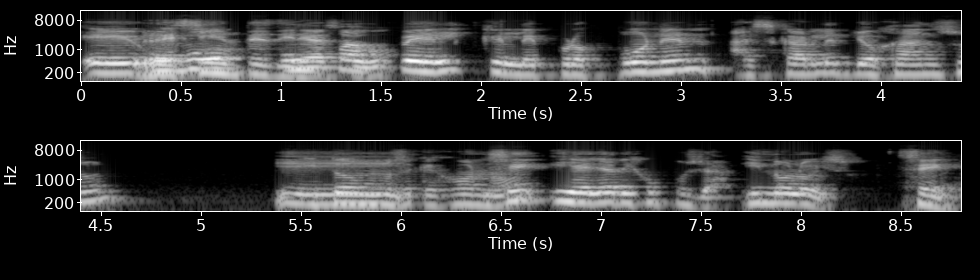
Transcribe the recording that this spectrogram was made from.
Eh, hubo recientes, dirías un tú. papel que le proponen a Scarlett Johansson y, Y todo el mundo se quejó, ¿no? Sí, y ella dijo, pues ya, y no lo hizo. Sí,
